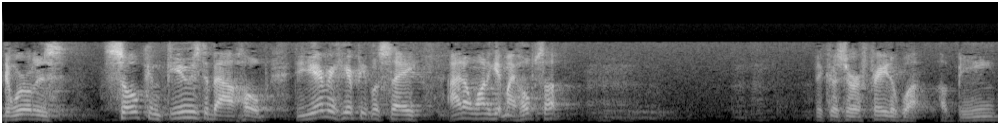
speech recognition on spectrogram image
The world is so confused about hope. Do you ever hear people say, I don't want to get my hopes up? Because they're afraid of what? Of being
